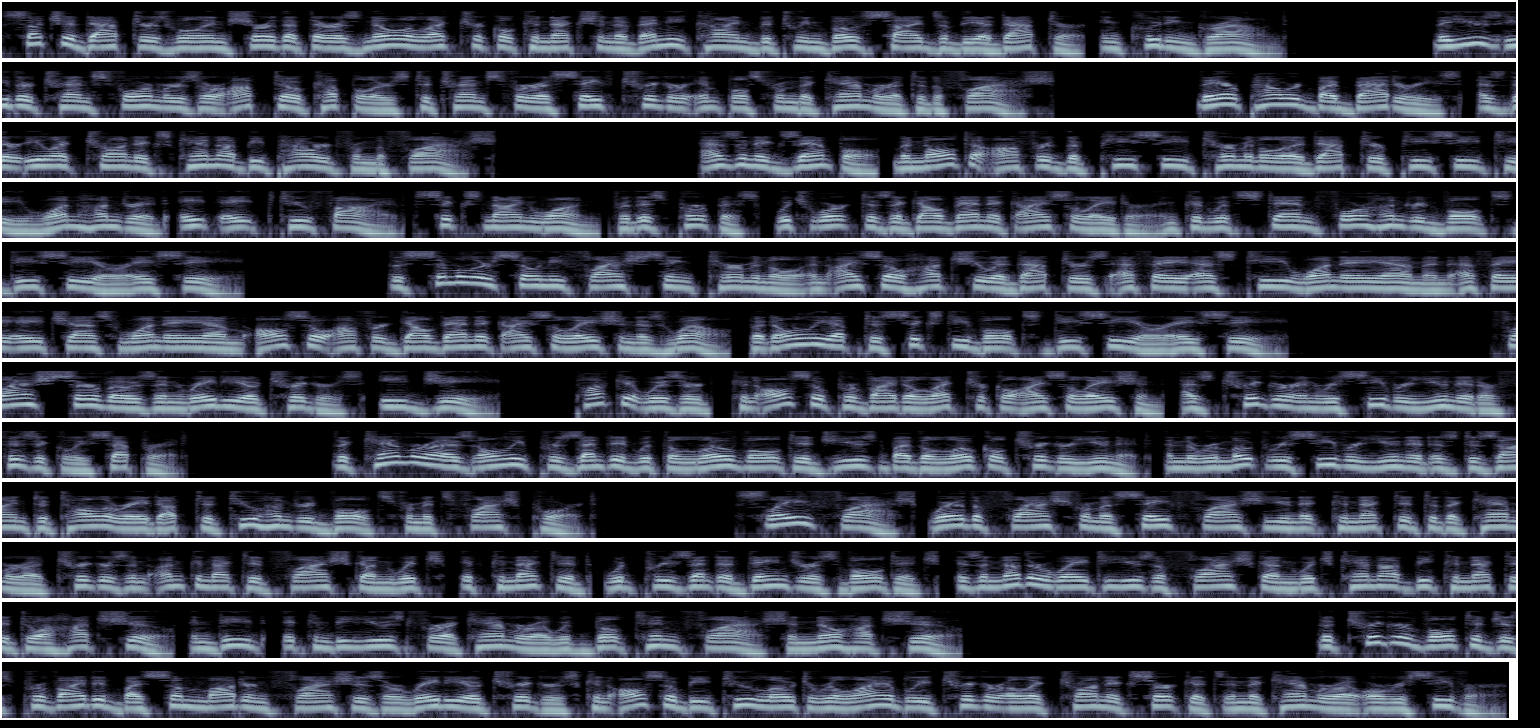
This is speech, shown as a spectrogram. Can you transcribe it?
Such adapters will ensure that there is no electrical connection of any kind between both sides of the adapter, including ground. They use either transformers or opto-couplers to transfer a safe trigger impulse from the camera to the flash. They are powered by batteries, as their electronics cannot be powered from the flash. As an example, Minolta offered the PC terminal adapter PCT100-8825-691 for this purpose, which worked as a galvanic isolator and could withstand 400 volts DC or AC. The similar Sony Flash Sync terminal and ISO hotshoe adapters FAST1AM and FAHS1AM also offer galvanic isolation as well, but only up to 60 volts DC or AC. Flash servos and radio triggers, e.g. Pocket Wizard, can also provide electrical isolation, as trigger and receiver unit are physically separate. The camera is only presented with the low voltage used by the local trigger unit, and the remote receiver unit is designed to tolerate up to 200 volts from its flash port. Slave flash, where the flash from a safe flash unit connected to the camera triggers an unconnected flashgun which, if connected, would present a dangerous voltage, is another way to use a flashgun which cannot be connected to a hot shoe, indeed, it can be used for a camera with built-in flash and no hot shoe. The trigger voltages provided by some modern flashes or radio triggers can also be too low to reliably trigger electronic circuits in the camera or receiver.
